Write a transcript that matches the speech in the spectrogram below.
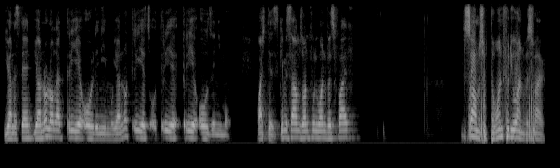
you understand, you are no longer three year old anymore. You are not three years or three year, three year olds anymore. Watch this. Give me Psalms 141, verse 5. Psalms chapter 141, verse 5.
